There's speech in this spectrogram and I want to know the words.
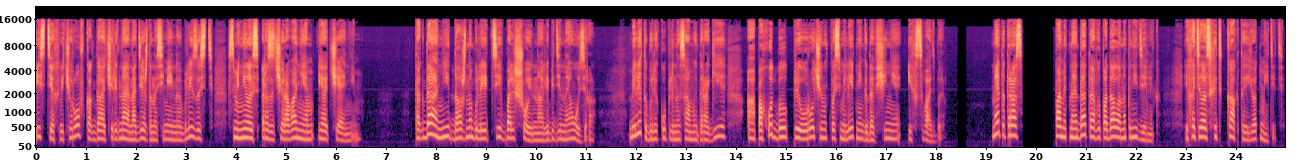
из тех вечеров, когда очередная надежда на семейную близость сменилась разочарованием и отчаянием. Тогда они должны были идти в Большой на Лебединое озеро. Билеты были куплены самые дорогие, а поход был приурочен к восьмилетней годовщине их свадьбы. На этот раз памятная дата выпадала на понедельник, и хотелось хоть как-то ее отметить.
